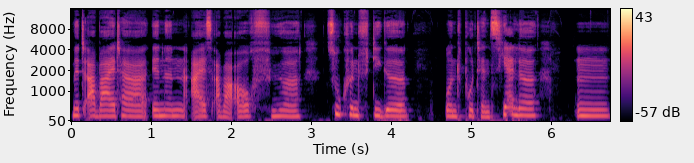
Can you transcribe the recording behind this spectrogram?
MitarbeiterInnen als aber auch für zukünftige und potenzielle. Hm,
